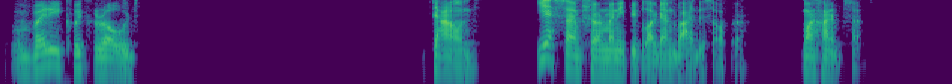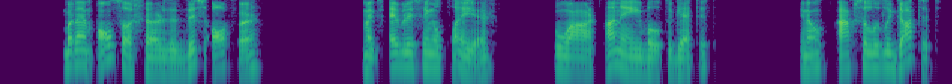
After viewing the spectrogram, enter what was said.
very quick road down. Yes, I'm sure many people are going to buy this offer, 100%. But I'm also sure that this offer makes every single player who are unable to get it, you know, absolutely got it.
